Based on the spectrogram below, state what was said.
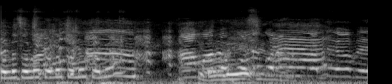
চলো চলো চলো চলো। চলো আমারও কোলে করে উঠাতে হবে।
